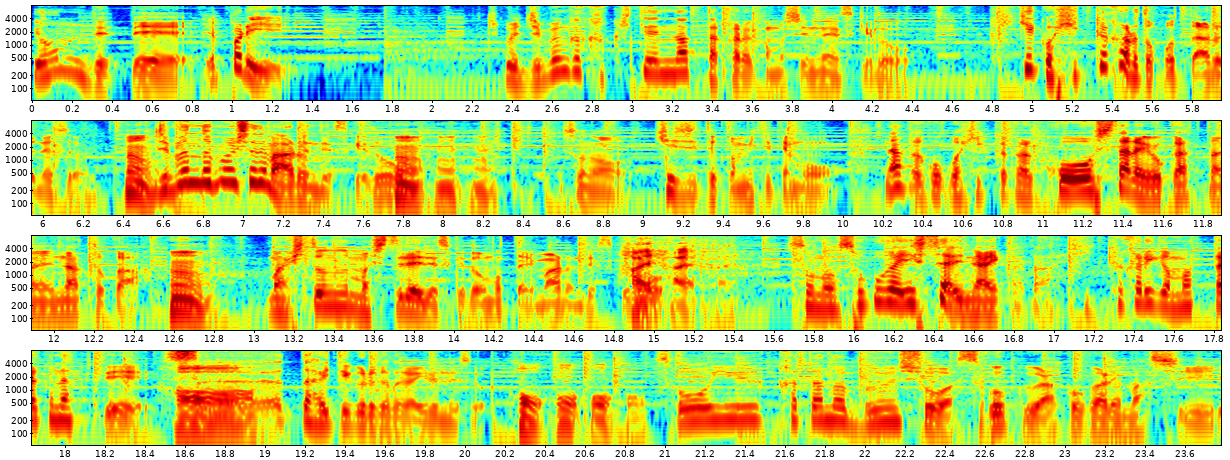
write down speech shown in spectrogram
読んでて、やっぱり、これ自分が書き手になったからかもしれないですけど、結構引っかかるとこってあるんですよ。うん。自分の文章でもあるんですけど、うんうんその記事とか見てても、なんかここ引っかかる、こうしたらよかったのになとか、うん。うんまあ人のも失礼ですけど思ったりもあるんですけど、はいはいはい。そのそこが一切ない方、引っかかりが全くなくて、スはあ。ーッと入ってくる方がいるんですよ。ほうほうほうほう。そういう方の文章はすごく憧れますし、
